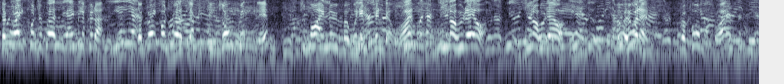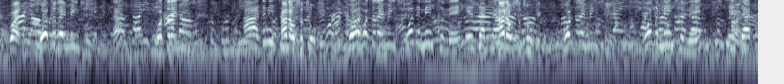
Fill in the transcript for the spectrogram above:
the great controversy. Amy, look at that. The great controversy. I can see John Wycliffe to Martin Luther, William Tyndale, right? Do you know who they are? Do you know who they are? Who, who are they? Reformers, right? Right. What do they mean to you? What do they mean to you? Ah, they mean to Adults are talking. What, what do they mean to you? What they mean to me is that uh, Adults are talking. What do they mean to you? what they mean to me is that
